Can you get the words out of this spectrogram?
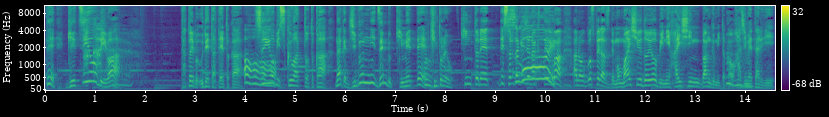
で月曜日は例えば腕立てとか水曜日スクワットとかなんか自分に全部決めて、筋トレを。筋トレでそれだけじゃなくて、まあ、あのゴスペラーズでも毎週土曜日に配信番組とかを始めたり、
